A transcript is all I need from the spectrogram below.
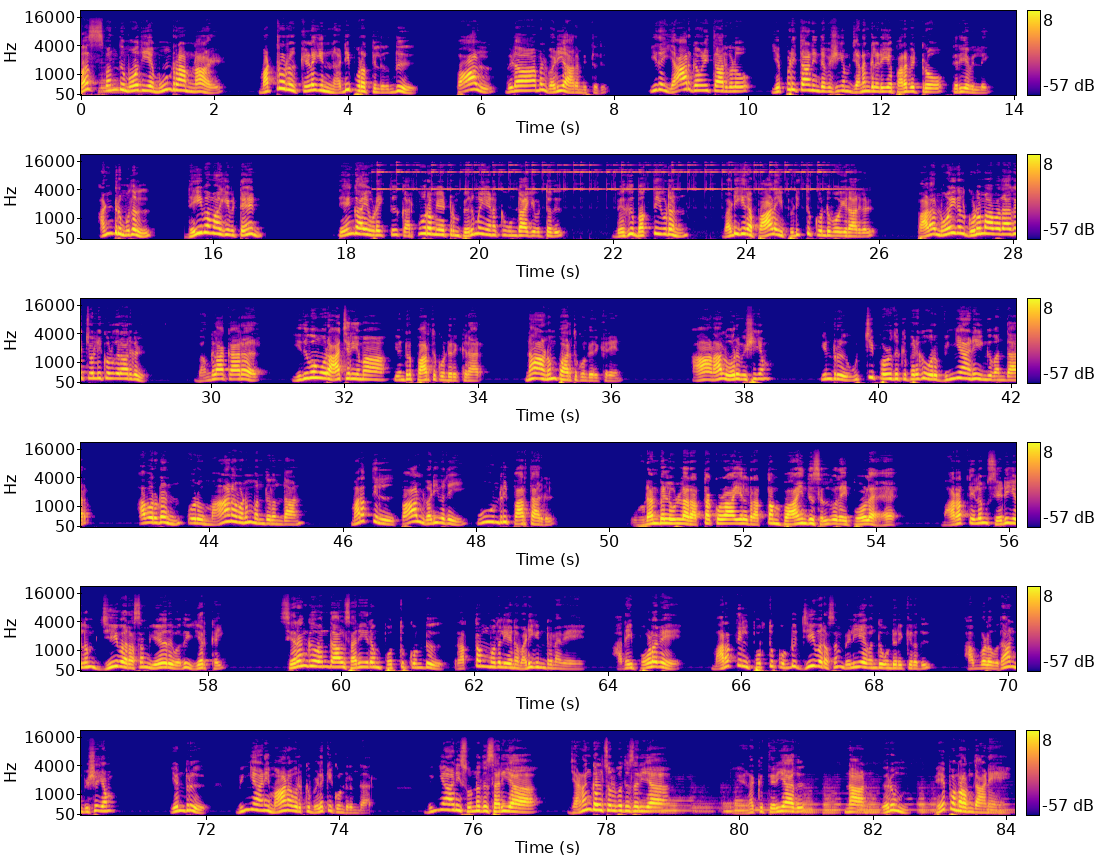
பஸ் வந்து மோதிய மூன்றாம் நாள் மற்றொரு கிளையின் அடிப்புறத்திலிருந்து பால் விடாமல் வடிய ஆரம்பித்தது. இதை யார் கவனித்தார்களோ? எப்படித்தான் இந்த விஷயம் ஜனங்களிடையே பரவிற்றோ தெரியவில்லை. அன்று முதல் தெய்வமாகிவிட்டேன். தேங்காய் உடைத்து கற்பூரம் ஏற்றும் பெருமை எனக்கு உண்டாகிவிட்டது. வெகு பக்தியுடன் வடிகிற பாலை பிடித்து கொண்டு போகிறார்கள். பல நோய்கள் குணமாவதாக சொல்லிக் கொள்கிறார்கள். பங்களாக்காரர் இதுவும் ஒரு ஆச்சரியமா என்று பார்த்து கொண்டிருக்கிறார். நானும் பார்த்து கொண்டிருக்கிறேன். ஆனால் ஒரு விஷயம். இன்று உச்சி பொழுதுக்கு பிறகு ஒரு விஞ்ஞானி இங்கு வந்தார். அவருடன் ஒரு மாணவனும் வந்திருந்தான். மரத்தில் பால் வடிவதை ஊன்றி பார்த்தார்கள். உடம்பில் உள்ள இரத்த குழாயில் ரத்தம் பாய்ந்து செல்வதைப் போல மரத்திலும் செடியிலும் ஜீவரசம் ஏறுவது இயற்கை. சிறங்கு வந்தால் சரீரம் பொத்துக்கொண்டு ரத்தம் முதலியன வடிகின்றனவே. அதைப் போலவே மரத்தில் பொத்துக்கொண்டு ஜீவரசம் வெளியே வந்து கொண்டிருக்கிறது. அவ்வளவுதான் விஷயம் என்று விஞ்ஞானி மாணவருக்கு விளக்கி கொண்டிருந்தார். விஞ்ஞானி சொன்னது சரியா? ஜனங்கள் சொல்வது சரியா? எனக்கு தெரியாது. நான் வெறும் வேப்ப மரம்தானே?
